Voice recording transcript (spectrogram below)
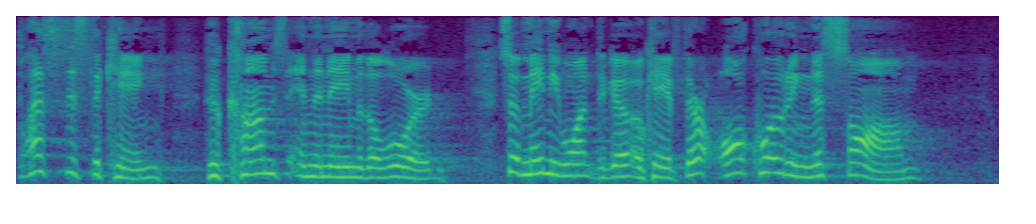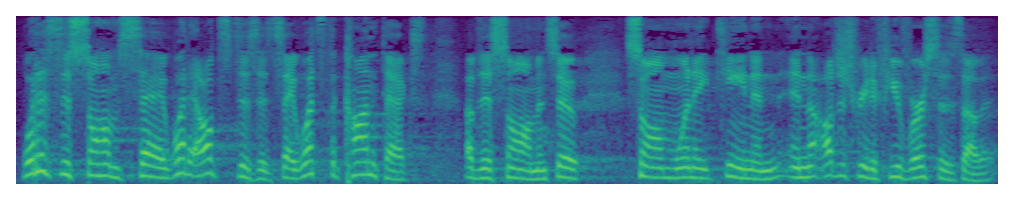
blessed is the King who comes in the name of the Lord. So it made me want to go, okay, if they're all quoting this psalm, what does this psalm say? What else does it say? What's the context of this psalm? And so, Psalm 118, and, and I'll just read a few verses of it.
